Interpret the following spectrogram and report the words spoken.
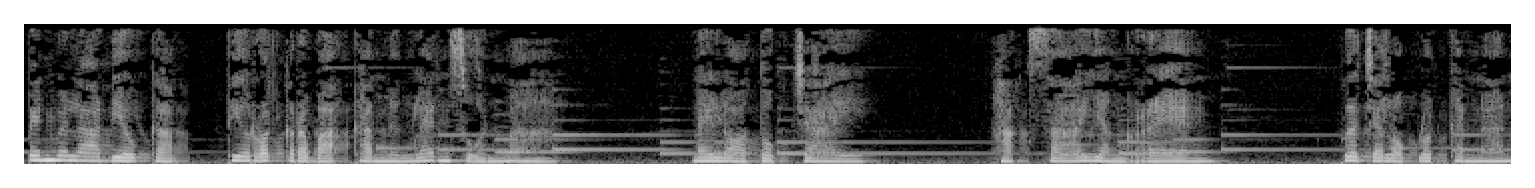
เป็นเวลาเดียวกับที่รถกระบะคันหนึ่งแล่นสวนมา ในหล่อตกใจ หักซ้ายอย่างแรง เพื่อจะหลบรถคันนั้น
